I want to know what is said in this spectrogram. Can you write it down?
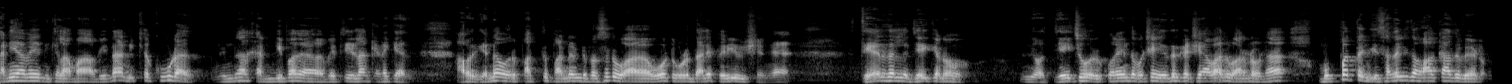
தனியாவே நிக்கலாமா அப்படின்னா நிக்க கூடாது நின்னா கண்டிப்பா வெற்றியெல்லாம் கிடைக்காது. அவருக்கு என்ன ஒரு பத்து பன்னெண்டு பர்சன்ட் ஓட்டு விழுந்தாலே பெரிய விஷயங்க. தேர்தலில் ஜெயிக்கணும். ஜெயிச்சு ஒரு குறைந்தபட்சம் எதிர்கட்சியாவது வரணும்னா முப்பத்தஞ்சு சதவீத வாக்காவது வேணும்.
